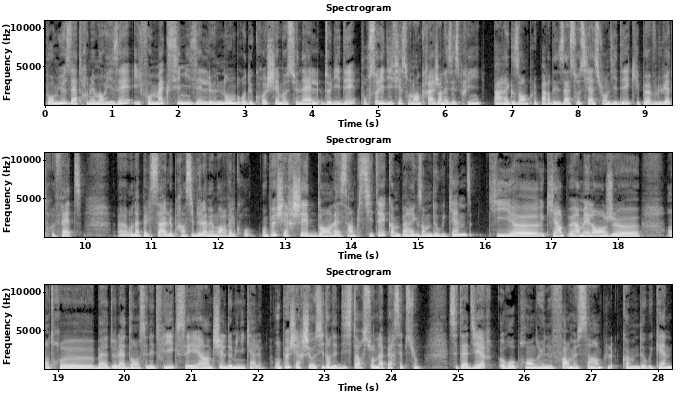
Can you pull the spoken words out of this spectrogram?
Pour mieux être mémorisé, il faut maximiser le nombre de crochets émotionnels de l'idée pour solidifier son ancrage dans les esprits, par exemple par des associations d'idées qui peuvent lui être faites. Euh, on appelle ça le principe de la mémoire velcro. On peut chercher dans la simplicité, comme par exemple The Weeknd, qui, euh, qui est un peu un mélange euh, entre bah, de la danse et Netflix et un chill dominical. On peut chercher aussi dans des distorsions de la perception, c'est-à-dire reprendre une forme simple, comme The Weeknd,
